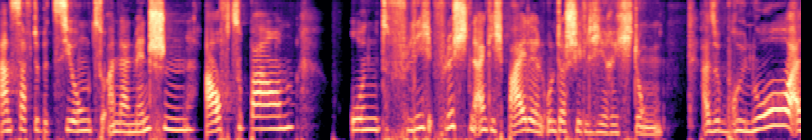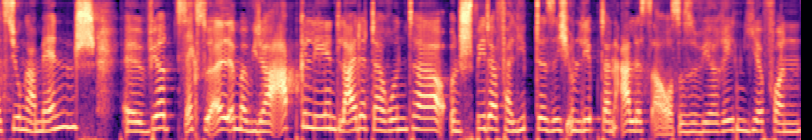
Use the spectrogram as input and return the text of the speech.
ernsthafte Beziehungen zu anderen Menschen aufzubauen und flüchten eigentlich beide in unterschiedliche Richtungen. Also Bruno als junger Mensch äh, wird sexuell immer wieder abgelehnt, leidet darunter und später verliebt er sich und lebt dann alles aus. Also wir reden hier von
